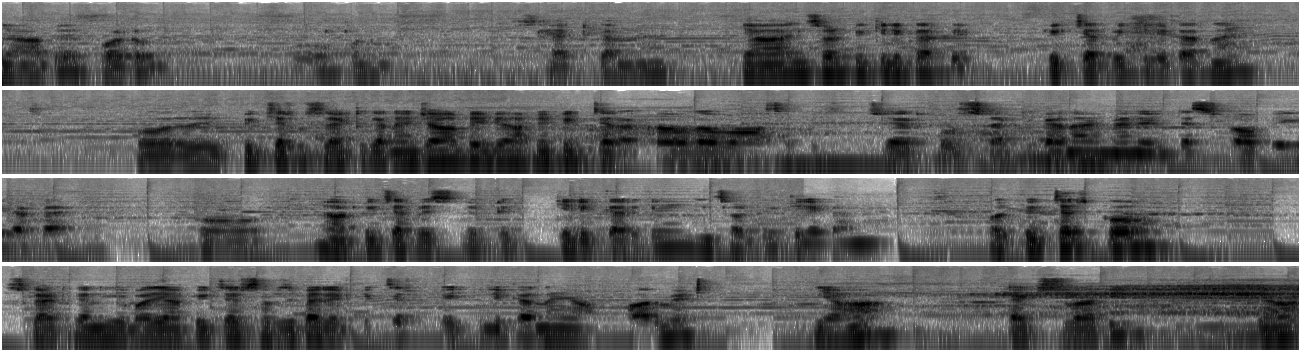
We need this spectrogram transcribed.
यहाँ पे फ़ोटो ओपन सेलेक्ट करना है। यहाँ इंसर्ट पे क्लिक करके पिक्चर पे क्लिक करना है। और पिक्चर को सिलेक्ट करना है। जहाँ पे भी आपने पिक्चर रखा होगा, वहाँ से पिक्चर को सिलेक्ट करना है। मैंने डेस्कटॉप पे ही रखा है। तो पिक्चर पे सिलेक्ट क्लिक करके इंसर्ट पे क्लिक करना है। और पिक्चर को सिलेक्ट करने के बाद यहाँ पिक्चर सबसे पहले पिक्चर पे क्लिक करना है यहाँ फॉर्मेट यहाँ टेक्स्ट वाली, यहाँ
